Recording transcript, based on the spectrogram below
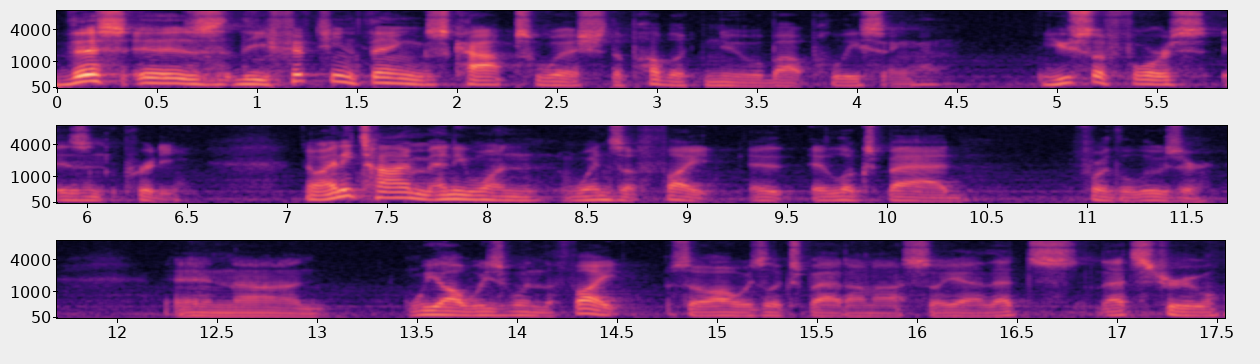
this is the 15 things cops wish the public knew about policing. Use of force isn't pretty. Now, anytime anyone wins a fight, it, it looks bad for the loser, and uh, we always win the fight, so it always looks bad on us. So yeah, that's that's true.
